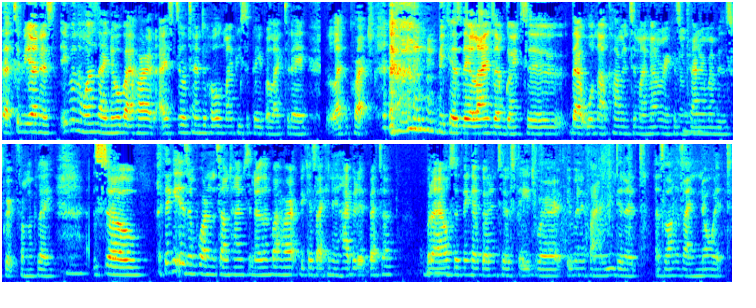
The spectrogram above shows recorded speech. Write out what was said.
that, to be honest, even the ones I know by heart, I still tend to hold my piece of paper like today, like a crutch, mm-hmm. because there are lines I'm going to that will not come into my memory because I'm trying to remember the script from the play. Mm-hmm. So I think it is important sometimes to know them by heart because I can inhabit it better. But I also think I've got into a stage where even if I'm reading it, as long as I know it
